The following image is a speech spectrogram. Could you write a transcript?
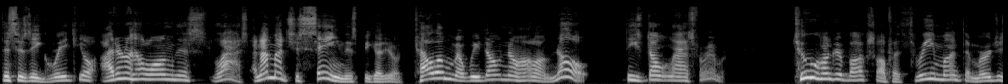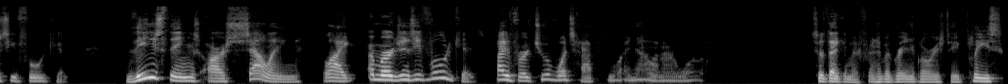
This is a great deal. I don't know how long this lasts. And I'm not just saying this because, you know, tell them that we don't know how long. No, these don't last forever. 200 bucks off a three month emergency food kit. These things are selling like emergency food kits by virtue of what's happening right now in our world. So thank you, my friend. Have a great and glorious day. Please,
